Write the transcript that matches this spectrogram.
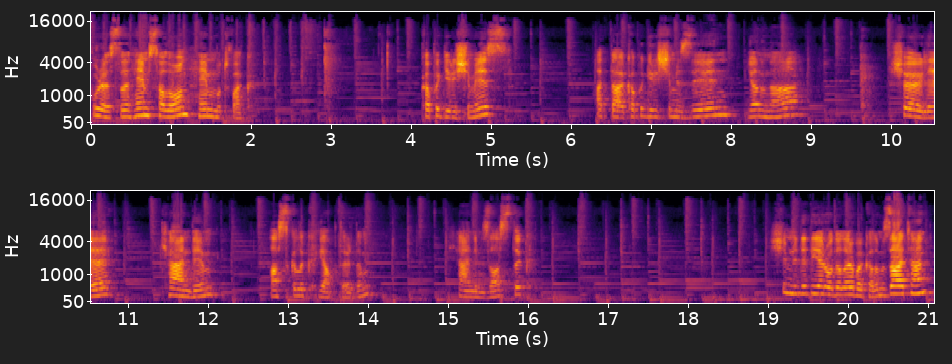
Burası hem salon hem mutfak. Kapı girişimiz. Hatta kapı girişimizin yanına şöyle kendim askılık yaptırdım. Kendimiz astık. Şimdi de diğer odalara bakalım. Zaten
